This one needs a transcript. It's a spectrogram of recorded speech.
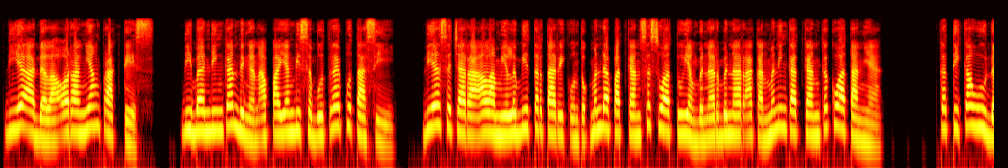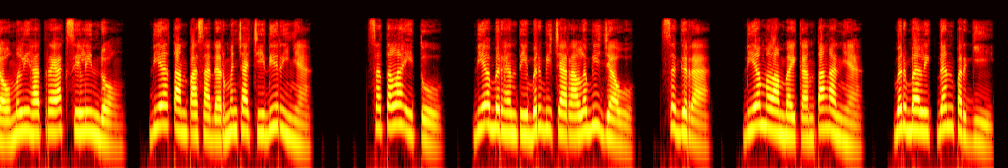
Dia adalah orang yang praktis. Dibandingkan dengan apa yang disebut reputasi, dia secara alami lebih tertarik untuk mendapatkan sesuatu yang benar-benar akan meningkatkan kekuatannya. Ketika Wu Dao melihat reaksi Lindong, dia tanpa sadar mencaci dirinya. Setelah itu, dia berhenti berbicara lebih jauh. Segera, dia melambaikan tangannya, berbalik dan pergi,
